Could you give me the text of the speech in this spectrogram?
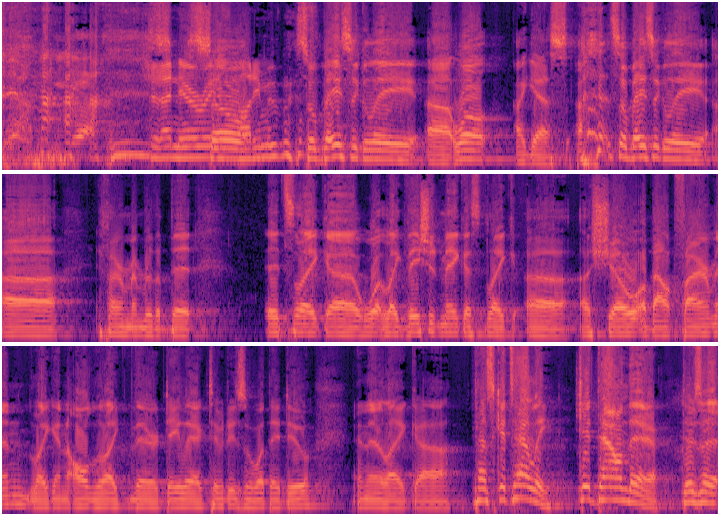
Yeah. Should I narrate So- body movements? So basically, uh, well, I guess. so basically, uh, if I remember the bit, It's like uh, what like they should make a like uh, a show about firemen, like and all the, like their daily activities of what they do, and they're like uh, Pescatelli, get down there. There's a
